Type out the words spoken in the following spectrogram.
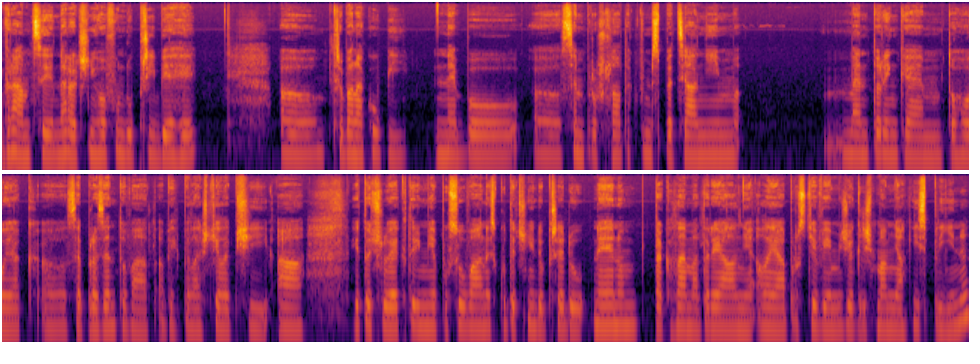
v rámci naračního fundu příběhy eh, třeba nakoupí nebo eh, jsem prošla takovým speciálním mentoringem toho, jak eh, se prezentovat, abych byla ještě lepší. A je to člověk, který mě posouvá neskutečně dopředu, nejenom takhle materiálně, ale já prostě vím, že když mám nějaký splín,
